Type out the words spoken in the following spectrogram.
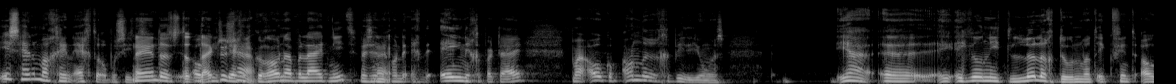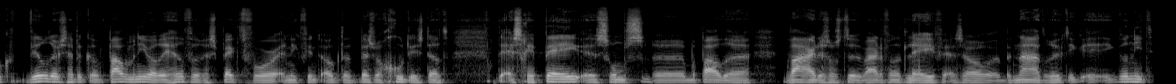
is helemaal geen echte oppositie. Nee, dat, dat lijkt dus tegen ja. het coronabeleid niet. We zijn nee. gewoon de, echt de enige partij. Maar ook op andere gebieden, jongens. Ja, uh, ik, wil niet lullig doen, want ik vind ook Wilders heb ik op een bepaalde manier wel weer heel veel respect voor. En ik vind ook dat het best wel goed is dat de SGP uh, soms uh, bepaalde waarden, zoals de waarde van het leven en zo, benadrukt. Ik, ik wil niet.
